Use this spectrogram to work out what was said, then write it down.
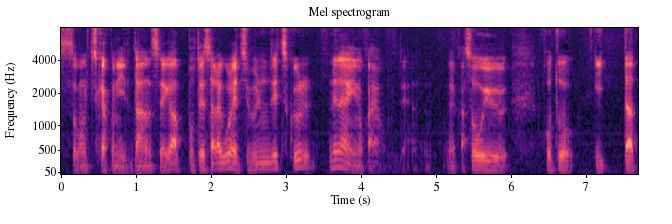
その近くにいた男性がポテサラぐらい自分で作れないのかよみたいな。なんかそういうことを言った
